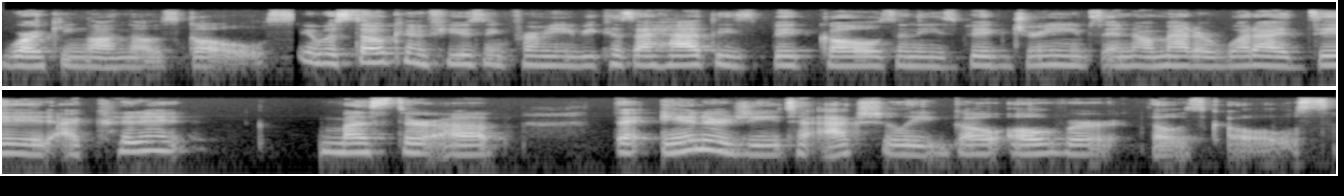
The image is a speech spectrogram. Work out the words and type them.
working on those goals. It was so confusing for me because I had these big goals and these big dreams and no matter what I did, I couldn't muster up the energy to actually go over those goals.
